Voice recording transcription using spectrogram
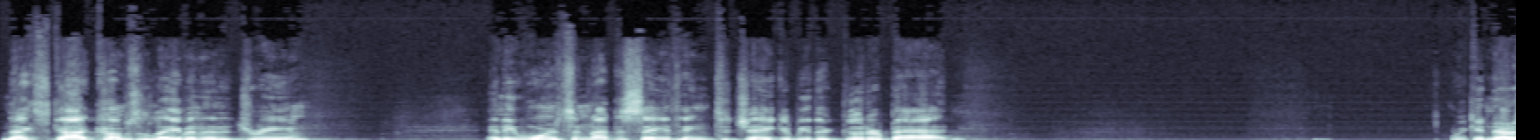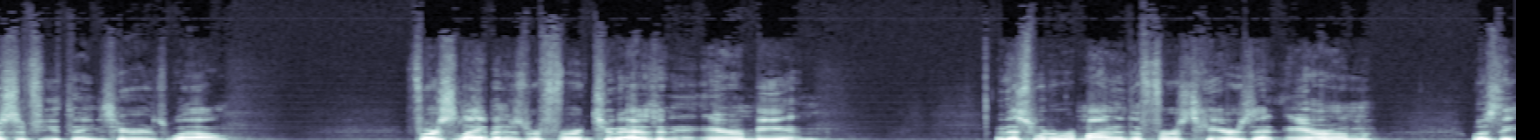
Next, God comes to Laban in a dream, and he warns him not to say anything to Jacob, either good or bad. We can notice a few things here as well. First, Laban is referred to as an Aramean. And this would have reminded the first hearers that Aram was the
